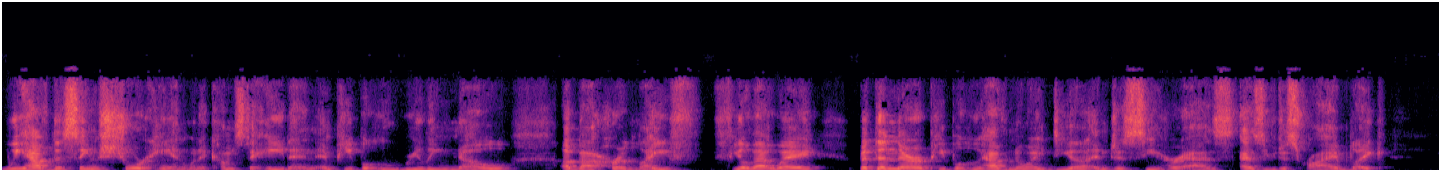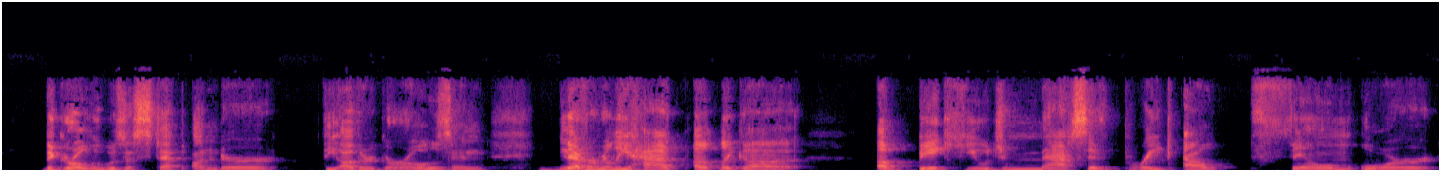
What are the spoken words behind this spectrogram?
we have the same shorthand when it comes to Hayden, and people who really know about her life feel that way. But then there are people who have no idea and just see her as as you described, like the girl who was a step under the other girls and never really had a, like a a big huge massive breakout film or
